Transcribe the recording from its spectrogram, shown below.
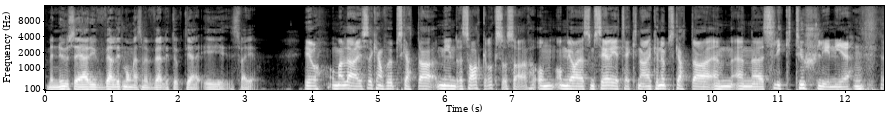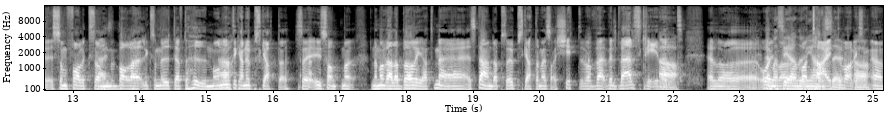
Men nu så är det ju väldigt många som är väldigt duktiga i Sverige. Jo, och man lär sig kanske uppskatta mindre saker också så här. Om, om jag är som serietecknare kan uppskatta en, en uh, slick tuschlinje eh, som folk som Nice. bara liksom är ute efter humorn inte kan uppskatta. Så är ju sånt man, när man väl har börjat med stand-up så uppskattar man så här, shit det var vä- väldigt välskrivet. Ja. Eller oj man ser vad, vad nyanser. det var liksom. Ja.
